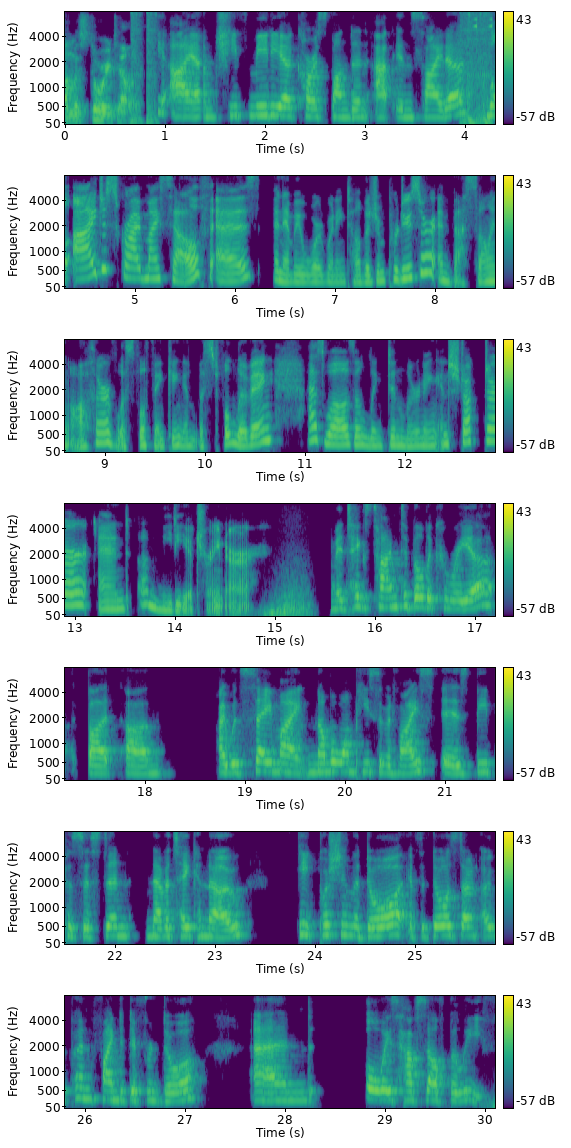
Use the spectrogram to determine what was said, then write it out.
I'm a storyteller. I am chief media correspondent at Insider. Well, I describe myself as an Emmy Award winning television producer and best-selling author of Listful Thinking and Listful Living, as well as a LinkedIn learning instructor and a media trainer. It takes time to build a career, but um, I would say my number one piece of advice is be persistent, never take a no, keep pushing the door. If the doors don't open, find a different door and always have self belief.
